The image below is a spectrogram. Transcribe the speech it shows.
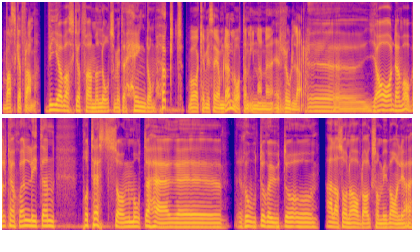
vaskat fram? Vi har vaskat fram en låt som heter Häng dem högt. Vad kan vi säga om den låten innan den rullar? Eh, ja, den var väl kanske en liten protestsång mot det här eh, rot och rut och, och alla sådana avdrag som vi vanliga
